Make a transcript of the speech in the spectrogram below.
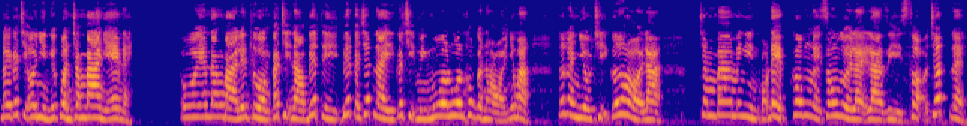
Đây các chị ơi nhìn cái quần trăm ba nhà em này. Ôi em đăng bài lên tường. Các chị nào biết thì biết cái chất này Các chị mình mua luôn không cần hỏi. Nhưng mà rất là nhiều chị cứ hỏi là 130 nghìn có đẹp không này, Xong rồi lại là gì, sợ chất này,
